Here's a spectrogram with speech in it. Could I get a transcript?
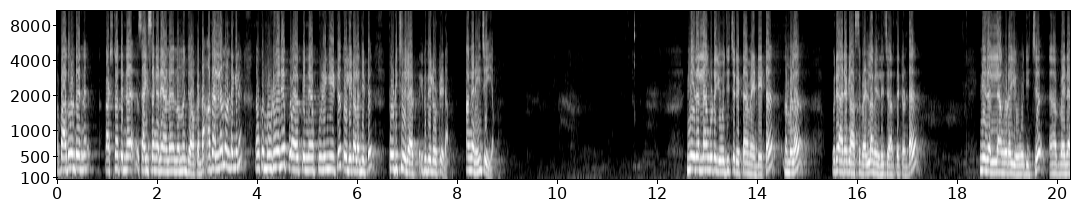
അപ്പൊ അതുകൊണ്ട് തന്നെ കഷ്ണത്തിന്റെ സൈസ് എങ്ങനെയാണ് എന്നൊന്നും നോക്കണ്ട. അതല്ലെന്നുണ്ടെങ്കിൽ നമുക്ക് മുഴുവനെ പിന്നെ പുഴുങ്ങിയിട്ട് തൊലി കളഞ്ഞിട്ട് പൊടിച്ചു ഇതിലോട്ട് ഇടാം. അങ്ങനെയും ചെയ്യാം. ഇനി ഇതെല്ലാം കൂടെ യോജിച്ച് കിട്ടാൻ വേണ്ടിയിട്ട് നമ്മൾ ഒരു അര ഗ്ലാസ് വെള്ളം ഇതിൽ ചേർത്തിട്ടുണ്ട്. ഇനി ഇതെല്ലാം കൂടെ യോജിച്ച് പിന്നെ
